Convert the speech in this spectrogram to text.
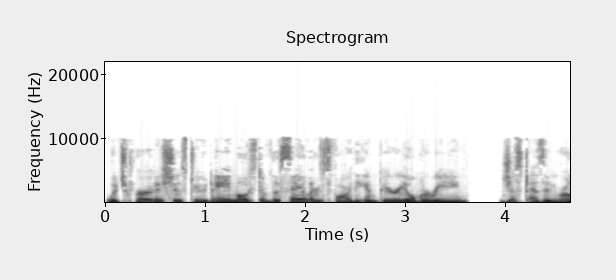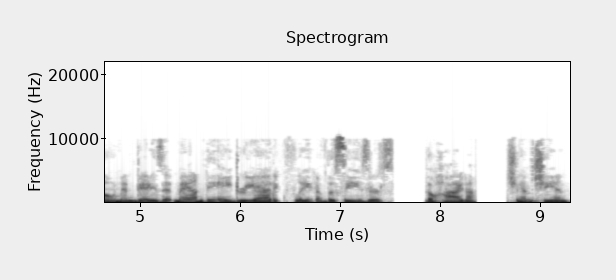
which furnishes today most of the sailors for the imperial marine, just as in Roman days it manned the Adriatic fleet of the Caesars. The Haida, Tsimshian,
